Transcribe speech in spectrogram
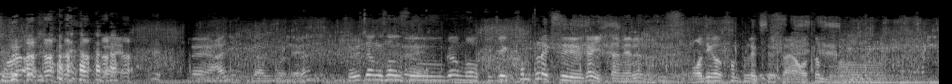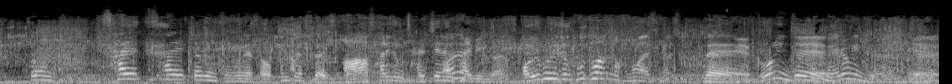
저를 아주 네, 네 아닙니다, 그거는. 조일장 선수가 뭐 굳이 컴플렉스가 있다면은 어디가 컴플렉스일까요? 어떤 부분이? 좀 살 살적인 부분에서 컴플렉스가 있어요. 아, 살이 좀 잘 찌는 아니, 타입인가요? 얼굴이 좀 통통한 거 그거 말씀하시는? 네. 네, 그건 그 이제 매력인데. 예.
